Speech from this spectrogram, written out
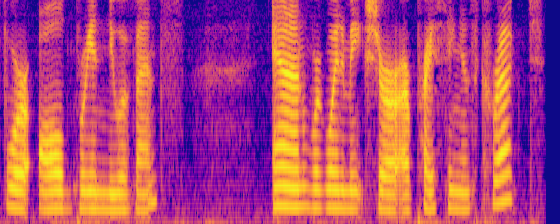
for all brand new events. And we're going to make sure our pricing is correct,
